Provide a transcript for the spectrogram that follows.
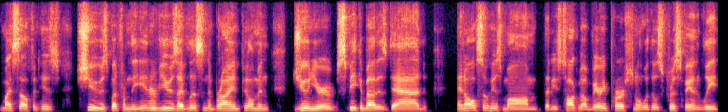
myself in his shoes, but from the interviews I've listened to Brian Pillman Jr. speak about his dad and also his mom, that he's talked about very personal with those Chris Van Vliet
